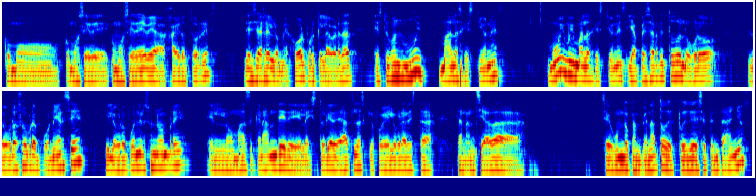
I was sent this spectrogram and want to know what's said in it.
como, como, se, como se debe a Jairo Torres, desearle lo mejor, porque la verdad estuvo en muy malas gestiones, muy, muy malas gestiones, y a pesar de todo logró, logró sobreponerse y logró poner su nombre en lo más grande de la historia de Atlas, que fue lograr esta tan ansiada segundo campeonato después de 70 años.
